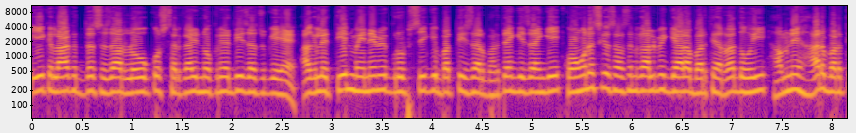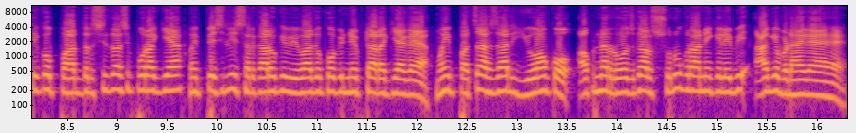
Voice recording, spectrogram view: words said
एक लाख दस हज़ार लोगों को सरकारी नौकरियाँ दी जा चुकी हैं। अगले तीन महीने में ग्रुप सी की बत्तीस हज़ार भर्तियाँ की जाएँगी। कांग्रेस के शासनकाल में ग्यारह भर्तियाँ रद्द हुई। हमने हर भर्ती को पारदर्शिता से पूरा किया। वही पिछली सरकारों के विवादों को भी निपटारा किया गया। वही पचास हज़ार युवाओं को अपना रोज़गार शुरू कराने के लिए भी आगे बढ़ाया गया है।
